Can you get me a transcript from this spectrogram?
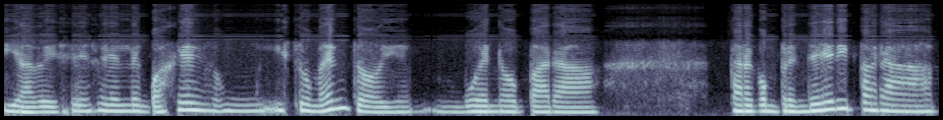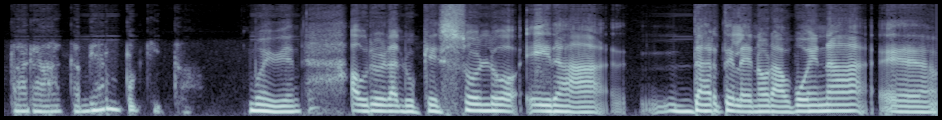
y a veces el lenguaje es un instrumento y bueno para, para comprender y para, para cambiar un poquito. Muy bien. Aurora, lo que solo era darte la enhorabuena eh,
